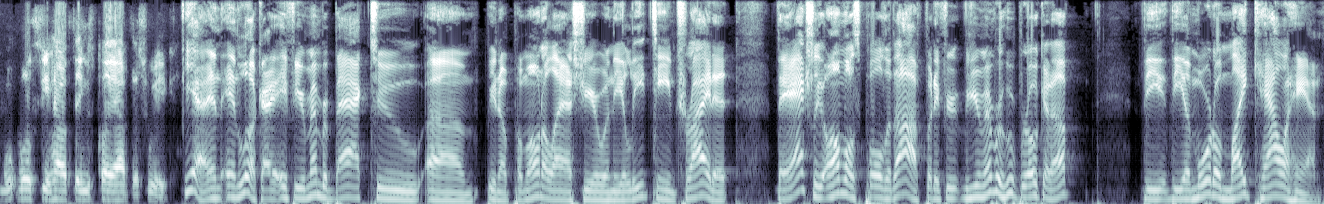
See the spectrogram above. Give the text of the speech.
we'll see how things play out this week. Yeah, and, and look, if you remember back to um, you know Pomona last year when the elite team tried it, they actually almost pulled it off. But if you, if you remember who broke it up, the the immortal Mike Callahan.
